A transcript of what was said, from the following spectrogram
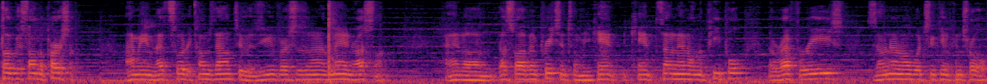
focus on the person. I mean, that's what it comes down to: is you versus another man wrestling. And um, that's what I've been preaching to him. You can't you can't zone in on the people, the referees. Zone in on what you can control.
